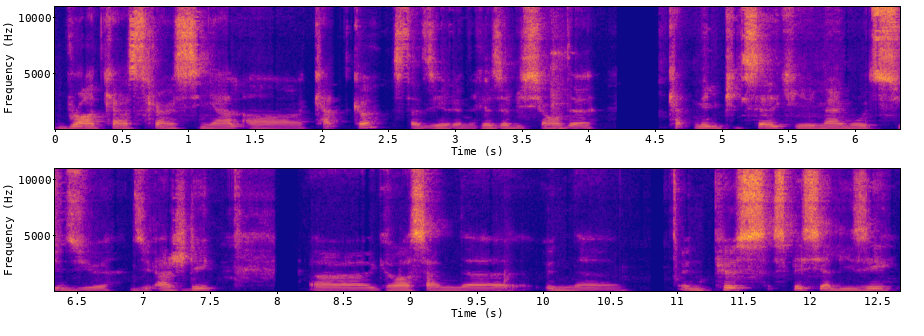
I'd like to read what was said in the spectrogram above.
broadcasterait un signal en 4K, c'est-à-dire une résolution de 4000 pixels qui est même au-dessus du, du HD, euh, grâce à une, euh, une, euh, une puce spécialisée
